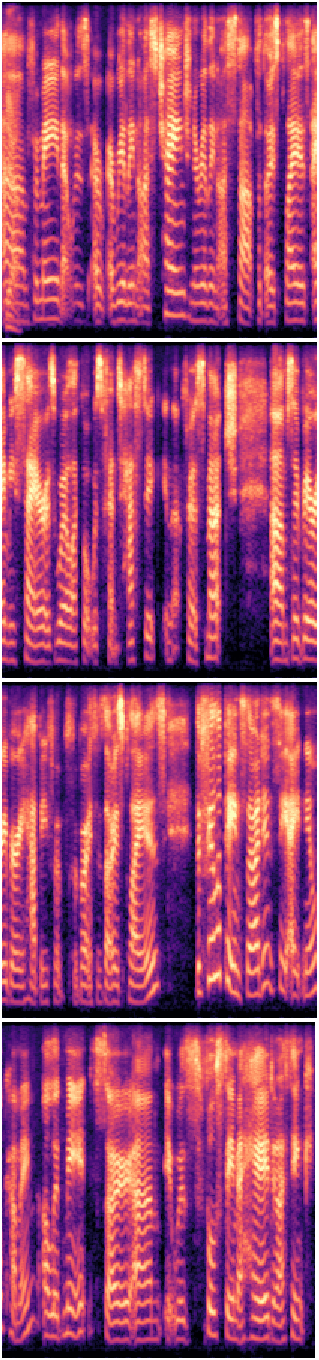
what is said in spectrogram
Um, yeah. For me, that was a, a, really nice change and a really nice start for those players. Amy Sayer as well, I thought was fantastic in that first match. Um, so very, very happy for, for both of those players. The Philippines, though, I didn't see 8 0 coming, I'll admit. So um, it was full steam ahead. And I think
